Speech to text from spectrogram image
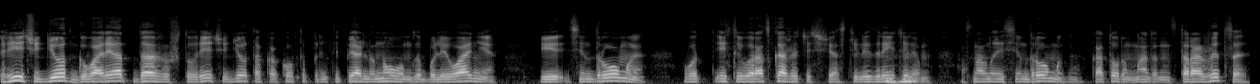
Речь идет, говорят даже, что речь идет о каком-то принципиально новом заболевании, и синдромы, вот если вы расскажете сейчас телезрителям угу. основные синдромы, которым надо насторожиться,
